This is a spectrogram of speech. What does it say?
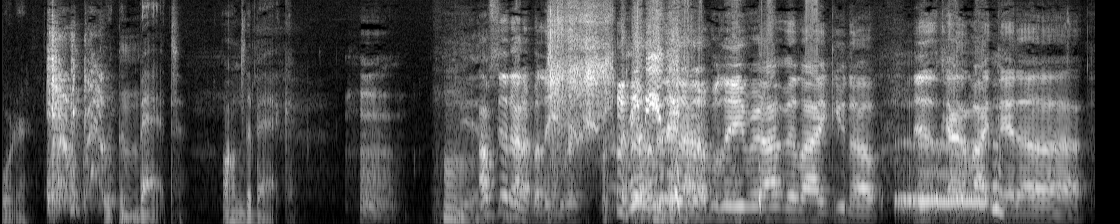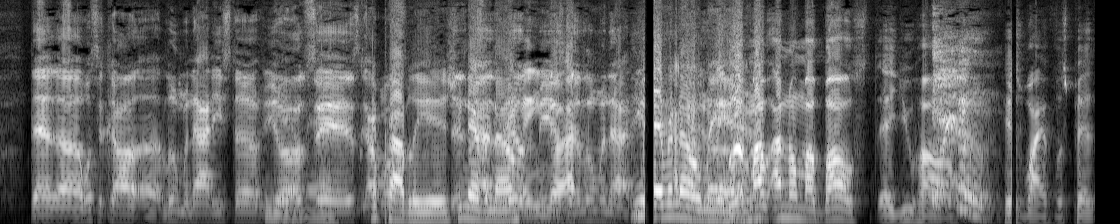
quarter with a bat on the back. Hmm. I'm still not a believer. I'm still not a believer. I feel like you know this is kind of like that. Uh, that uh, what's it called? Uh, Illuminati stuff. You know Yeah, what I'm saying? It's It almost- probably is. You never know. real I mean, to me, you know, it's I- the Illuminati. You never know, I- man. Look, my, I know my boss at U-Haul, his wife was pe-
